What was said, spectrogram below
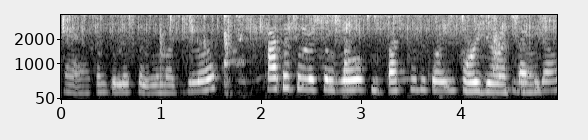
হ্যাঁ এখন তুলে ফেলব মাছগুলো। হাতে তুলে ফেলব বাসন কই? ওই বাকি দাও।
